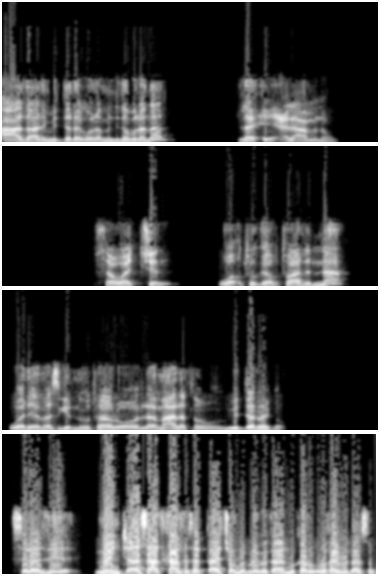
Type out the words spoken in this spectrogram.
አዛን የሚደረገው ለምንድን ነው ብለናል? ለኢዕላም ነው። ሰዎችን ወቅቱ ገብቷልና ወደ መስጊድ ኑ ተሎ ለማለት ነው የሚደረገው። ስለዚህ መንጫ ሰዓት ካልተሰጣቸው ነው ይመጣሉ። ከሩቅ ቦታ ይመጣ ሰው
